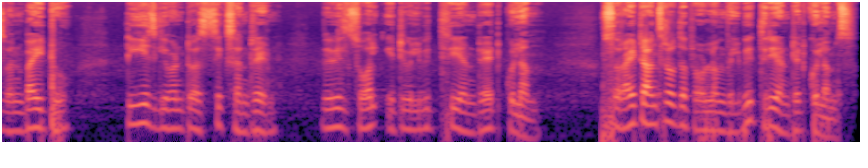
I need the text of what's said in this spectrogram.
is 1 by 2 t is given to us 600 we will solve it will be 300 coulomb. So right answer of the problem will be 300 coulombs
